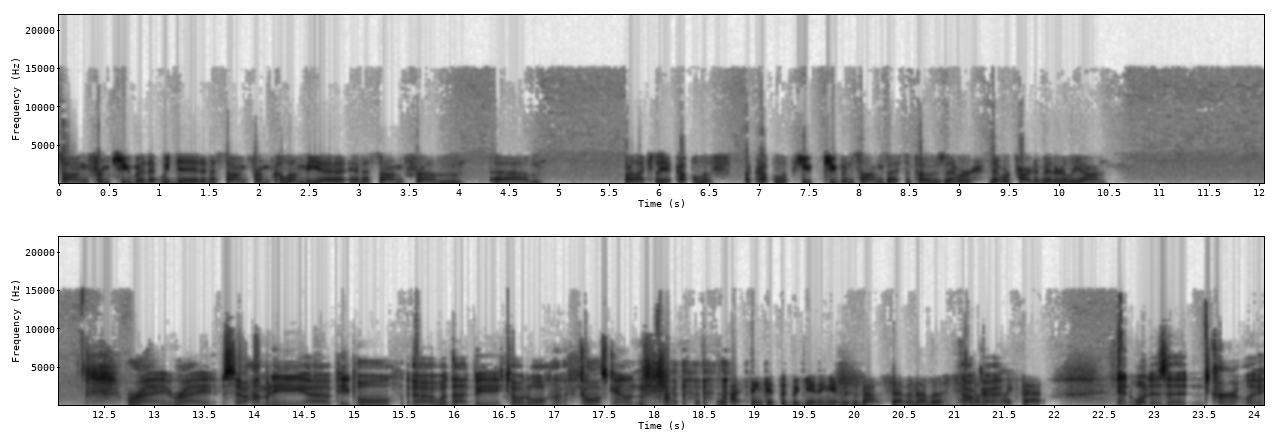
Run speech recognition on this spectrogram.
song from Cuba that we did, and a song from Colombia, and a song from um, well, actually, a couple of a couple of Cuban songs, I suppose, that were that were part of it early on. Right, right. So, how many uh, people uh, would that be total? Lost count. I think at the beginning it was about seven of us, okay. something like that. And what is it currently?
